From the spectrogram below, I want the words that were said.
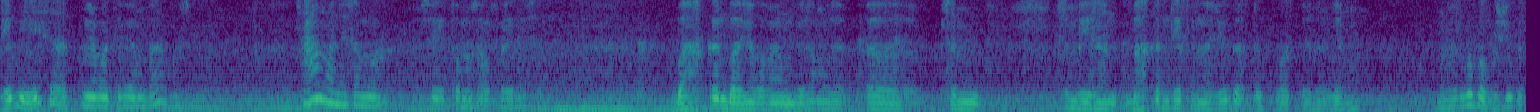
dia bisa punya materi yang bagus. Sama nih sama si Thomas Alva Edison bahkan banyak orang yang bilang uh, sem sembilan bahkan dia pernah juga tuh kuat gitu yang menurut gua bagus juga.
